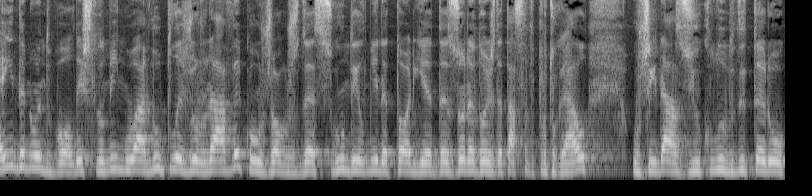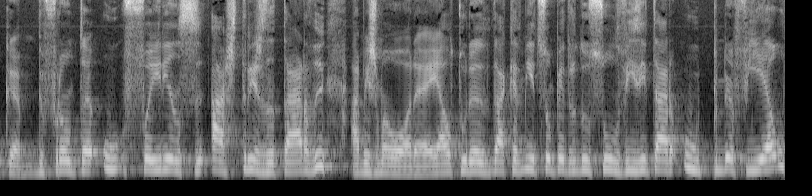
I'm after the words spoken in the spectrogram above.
Ainda no handball, este domingo há dupla jornada com os jogos da segunda eliminatória da Zona 2 da Taça de Portugal. O ginásio Clube de Tarouca defronta o Feirense às 3 da tarde, à mesma hora. É a altura da Academia de São Pedro do Sul visitar o Penafiel.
